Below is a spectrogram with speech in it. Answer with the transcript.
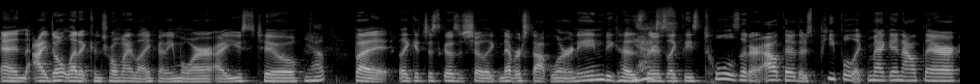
and I don't let it control my life anymore. I used to. Yep but like it just goes to show like never stop learning because yes. there's like these tools that are out there there's people like megan out there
